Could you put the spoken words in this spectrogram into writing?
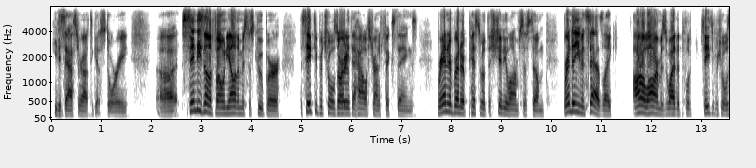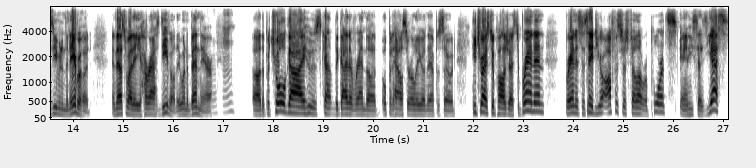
he just asked her out to get a story. Uh, Cindy's on the phone yelling at Mrs. Cooper. The safety patrol's already at the house trying to fix things. Brandon and Brenda are pissed about the shitty alarm system. Brenda even says, like, our alarm is why the pl- safety patrol is even in the neighborhood, and that's why they harassed Devo. They wouldn't have been there. Mhm. Uh, the patrol guy, who's kind of the guy that ran the open house earlier in the episode, he tries to apologize to Brandon. Brandon says, "Hey, do your officers fill out reports?" And he says, "Yes."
